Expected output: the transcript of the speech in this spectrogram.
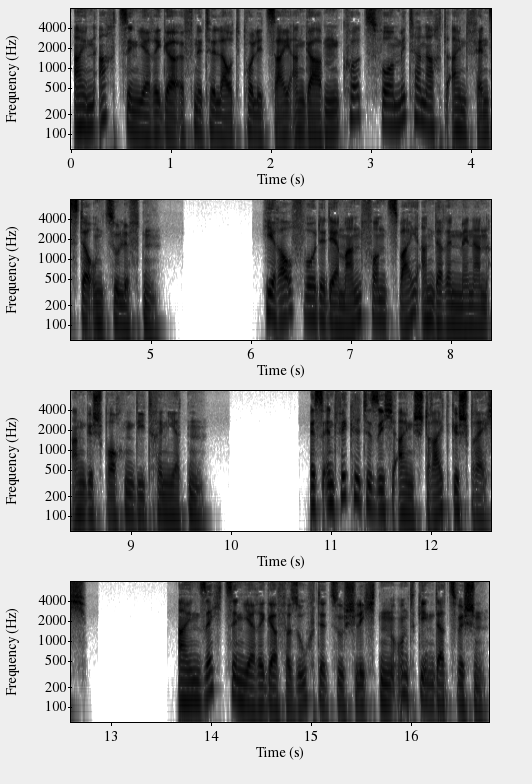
Ein 18-Jähriger öffnete laut Polizeiangaben kurz vor Mitternacht ein Fenster um zu lüften. Hierauf wurde der Mann von zwei anderen Männern angesprochen, die trainierten. Es entwickelte sich ein Streitgespräch. Ein 16-Jähriger versuchte zu schlichten und ging dazwischen.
